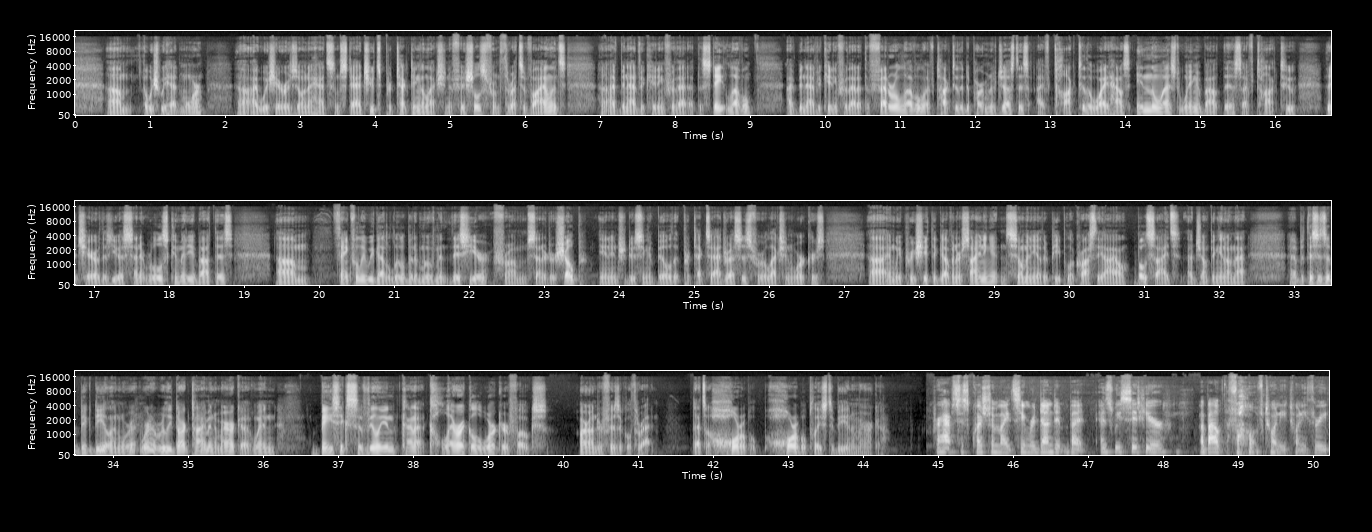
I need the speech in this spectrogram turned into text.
Um, I wish we had more. Uh, I wish Arizona had some statutes protecting election officials from threats of violence. Uh, I've been advocating for that at the state level. I've been advocating for that at the federal level. I've talked to the Department of Justice. I've talked to the White House in the West Wing about this. I've talked to the chair of the U.S. Senate Rules Committee about this. Um, thankfully, we got a little bit of movement this year from Senator Shope in introducing a bill that protects addresses for election workers. Uh, and we appreciate the governor signing it and so many other people across the aisle, both sides, uh, jumping in on that. Uh, but this is a big deal, and we're at, we're at a really dark time in America when basic civilian kind of clerical worker folks are under physical threat. That's a horrible, horrible place to be in America. Perhaps this question might seem redundant, but as we sit here about the fall of 2023.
